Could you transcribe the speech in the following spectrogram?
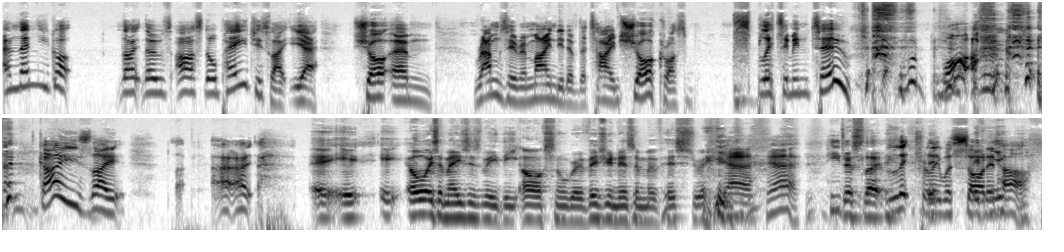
And then you got like those Arsenal pages like yeah sure um Ramsey reminded of the time Shawcross split him in two. What? Guys like I, I It, it, it always amazes me the Arsenal revisionism of history. Yeah, yeah. He Just like- literally if- was sawed if in you- half.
